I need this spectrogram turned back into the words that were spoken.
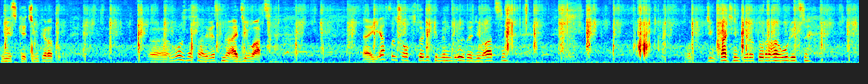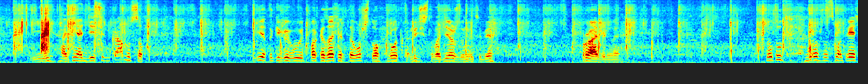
низкие температуры. Э, Нужно, соответственно, одеваться. Э, Я слышал, что рекомендуют одеваться вот как температура на улице и отнять 10 градусов. И это как будет показатель того, что вот количество одежды на тебе правильное. Но тут нужно смотреть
